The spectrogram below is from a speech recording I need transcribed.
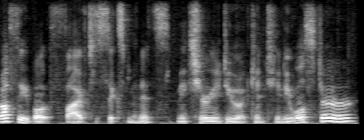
Roughly about 5 to 6 minutes. Make sure you do a continual stir.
